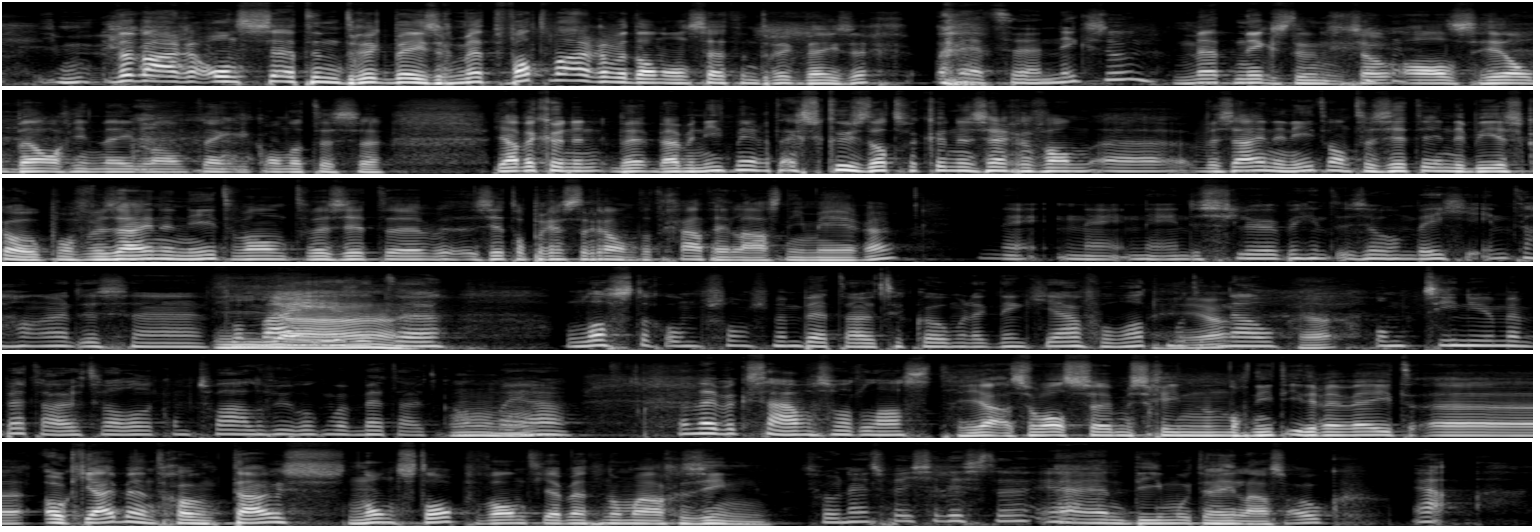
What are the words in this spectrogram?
We waren ontzettend druk bezig met... Wat waren we dan ontzettend druk bezig? met eh, niks doen. Met niks doen, zoals heel België en Nederland, denk ik ondertussen. Ja, we, kunnen, we, we hebben niet meer het excuus dat we kunnen zeggen van... eh, we zijn er niet, want we zitten in de bioscoop. Of we zijn er niet, want we zitten, we zitten op restaurant. Dat gaat helaas niet meer, hè? Nee, nee, nee. De sleur begint er zo een beetje in te hangen. Dus eh, voor Ja. mij is het lastig om soms mijn bed uit te komen. Dat ik denk, ja, voor wat moet Ja. ik nou Ja. om tien uur mijn bed uit? Terwijl ik om twaalf uur ook mijn bed uit kan. Mhm. Maar ja, dan heb ik s'avonds wat last. Ja, zoals eh, misschien nog niet iedereen weet, eh, ook jij bent gewoon thuis non-stop, want jij bent normaal gezien. Schoonheidsspecialisten, ja, En die moeten helaas ook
